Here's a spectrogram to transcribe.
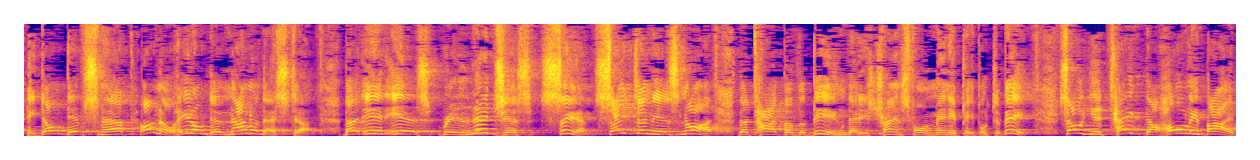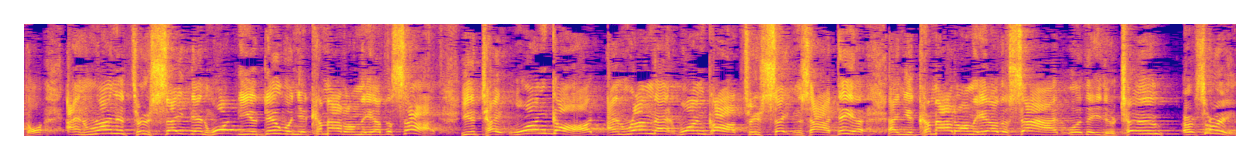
He don't dip snuff. Oh no, he don't do none of that stuff. But it is religious sin. Satan is not the type of a being that he's transformed many people to be. So you take the Holy Bible and run it through Satan, and what do you do when you come out on the other side? You take one God and run that one God through Satan's idea, and you come out on the other side with either two or three.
